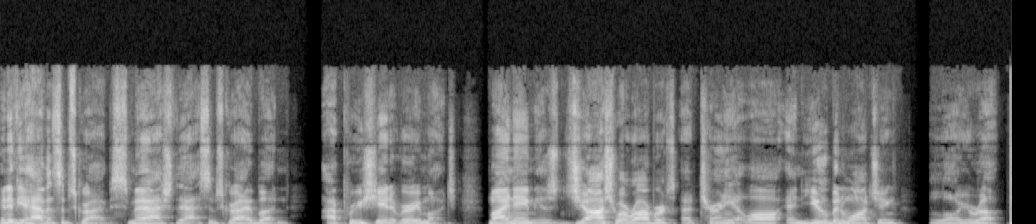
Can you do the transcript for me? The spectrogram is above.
And if you haven't subscribed, smash that subscribe button. I appreciate it very much. My name is Joshua Roberts, attorney at law, and you've been watching Lawyer Up.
